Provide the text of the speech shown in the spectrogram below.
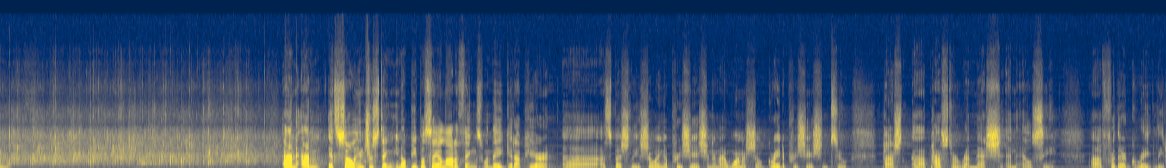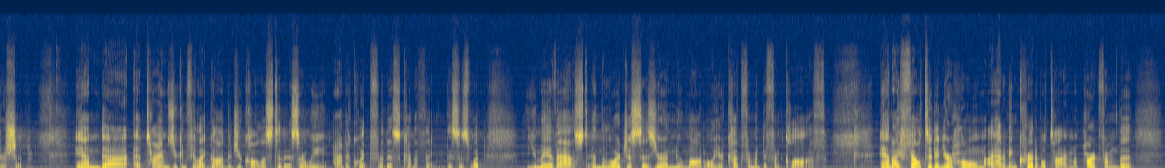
And, and it's so interesting, you know, people say a lot of things when they get up here, uh, especially showing appreciation, and I want to show great appreciation to Uh, Pastor Ramesh and Elsie uh, for their great leadership. And uh, at times you can feel like, God, did you call us to this? Are we adequate for this kind of thing? This is what you may have asked. And the Lord just says, You're a new model, you're cut from a different cloth. And I felt it in your home. I had an incredible time. Apart from the,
